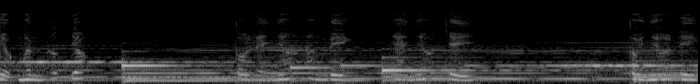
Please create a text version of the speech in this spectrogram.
giật mình thức giấc. Tôi lại nhớ thằng Điền và nhớ chị. Tôi nhớ Điền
